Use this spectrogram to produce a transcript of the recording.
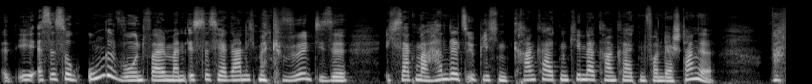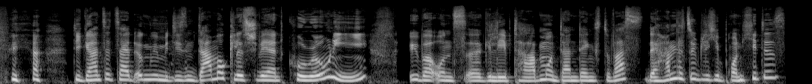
Es ist so ungewohnt, weil man ist es ja gar nicht mehr gewöhnt, diese, ich sag mal, handelsüblichen Krankheiten, Kinderkrankheiten von der Stange. weil wir ja die ganze Zeit irgendwie mit diesem Damoklesschwert Coroni über uns äh, gelebt haben. Und dann denkst du, was? Der handelsübliche Bronchitis?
